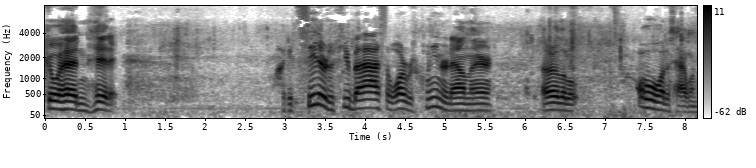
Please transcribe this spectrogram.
go ahead and hit it. I could see there was a few bass. The water was cleaner down there. That other little, oh, I just had one.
